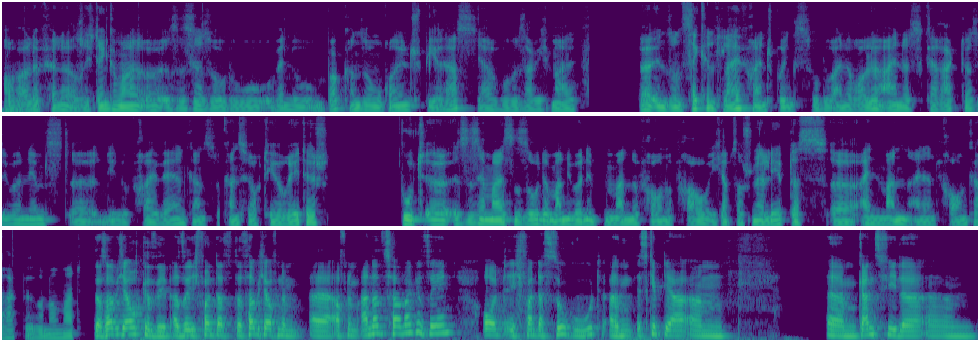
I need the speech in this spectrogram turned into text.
Auf alle Fälle. Also ich denke mal, äh, es ist ja so, du, wenn du Bock an so einem Rollenspiel hast, ja, wo du, sag ich mal, äh, in so ein Second Life reinspringst, wo du eine Rolle eines Charakters übernimmst, äh, den du frei wählen kannst. Du kannst ja auch theoretisch gut, äh, es ist ja meistens so, der Mann übernimmt einen Mann, eine Frau eine Frau. Ich habe es auch schon erlebt, dass, äh, ein Mann einen Frauencharakter übernommen hat. Das habe ich auch gesehen. Also, ich fand das das habe ich auf einem äh, auf 'nem anderen Server gesehen und ich fand das so gut. Ähm, es gibt ja, ähm, ähm, ganz viele, ähm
